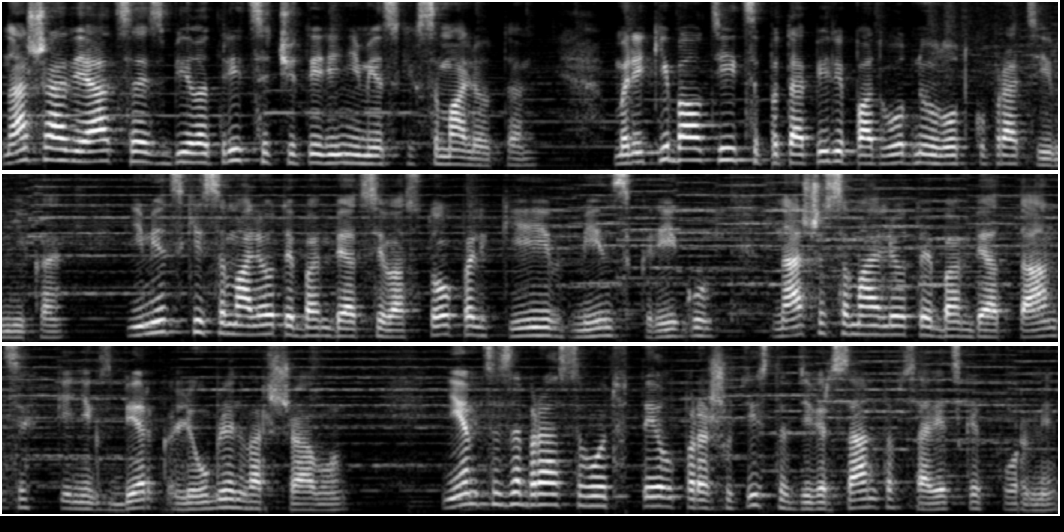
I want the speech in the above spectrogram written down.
Наша авиация сбила 34 немецких самолета – Моряки-балтийцы потопили подводную лодку противника. Немецкие самолеты бомбят Севастополь, Киев, Минск, Ригу. Наши самолеты бомбят Танцих, Кенигсберг, Люблин, Варшаву. Немцы забрасывают в тыл парашютистов-диверсантов в советской форме.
